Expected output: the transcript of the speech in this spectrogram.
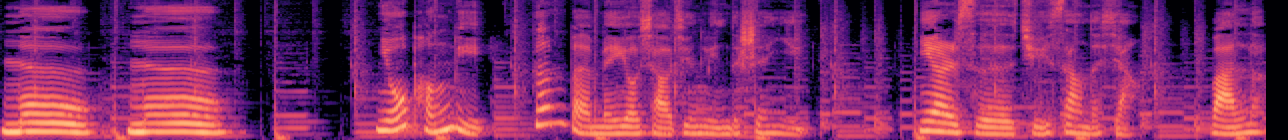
哞哞，牛棚里根本没有小精灵的身影。尼尔斯沮丧地想：完了。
